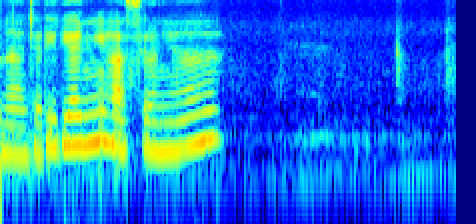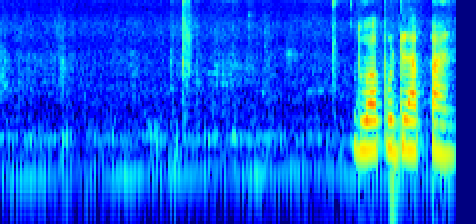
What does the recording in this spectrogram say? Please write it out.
Nah, jadi dia ini hasilnya dua puluh delapan.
